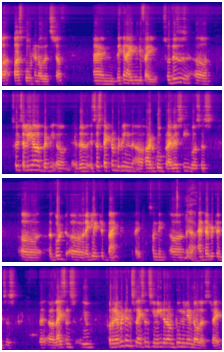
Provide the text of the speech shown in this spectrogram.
pa- passport, and all that stuff, and they can identify you. So this is. So it's a layer between. Uh, it's a spectrum between uh, hardcore privacy versus uh, a good uh, regulated bank, right? Something uh, Yeah. and remittances uh, license. You for a remittance license, you need around two million dollars, right,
